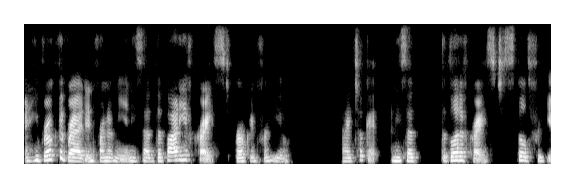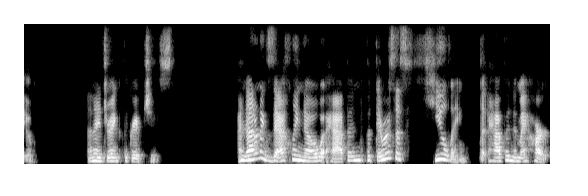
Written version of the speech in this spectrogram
and he broke the bread in front of me and he said, the body of Christ broken for you. And I took it and he said, the blood of Christ spilled for you. And I drank the grape juice. And I don't exactly know what happened, but there was this healing that happened in my heart.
